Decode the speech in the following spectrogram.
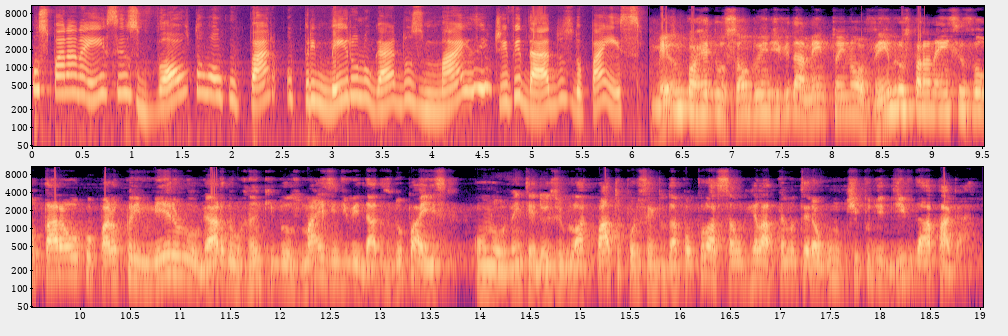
os paranaenses voltam a ocupar o primeiro lugar dos mais endividados do país. Mesmo com a redução do endividamento em novembro, os paranaenses voltaram a ocupar o primeiro lugar no ranking dos mais endividados do país, com 92,4% da população relatando ter algum tipo de dívida a pagar.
